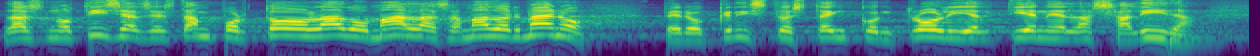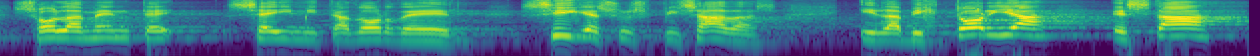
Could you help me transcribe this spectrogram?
las noticias están por todo lado malas, amado hermano, pero Cristo está en control y Él tiene la salida. Solamente sé imitador de Él, sigue sus pisadas. Y la victoria está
